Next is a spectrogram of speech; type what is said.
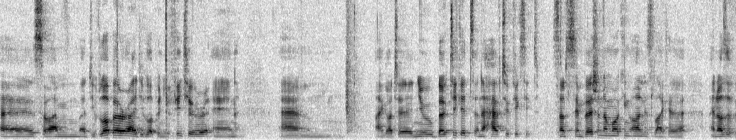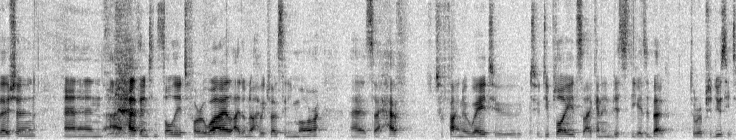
uh, so I'm a developer, I develop a new feature, and um, I got a new bug ticket, and I have to fix it. It's not the same version I'm working on, it's like a, another version, and I haven't installed it for a while. I don't know how it works anymore. Uh, so I have to find a way to, to deploy it so I can investigate the bug, to reproduce it.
